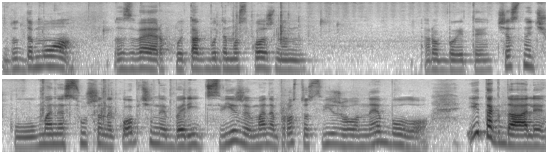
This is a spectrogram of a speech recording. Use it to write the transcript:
додамо зверху, і так будемо з кожним робити. Чесничку. У мене сушене копчене, беріть свіже, в мене просто свіжого не було. І так далі.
